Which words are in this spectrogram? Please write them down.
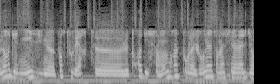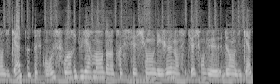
on organise une porte ouverte euh, le 3 décembre pour la journée internationale du handicap parce qu'on reçoit régulièrement dans notre association des jeunes en situation de handicap.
